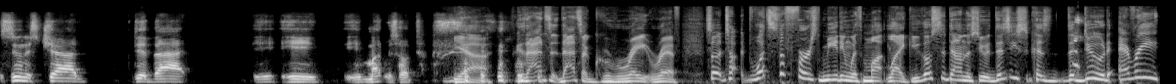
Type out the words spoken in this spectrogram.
As soon as Chad did that, he he, he Mutt was hooked. Yeah, because that's that's a great riff. So, t- what's the first meeting with Mutt like? You go sit down in the studio. Does he? Because the dude, every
